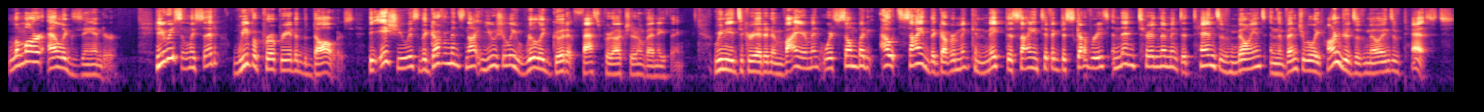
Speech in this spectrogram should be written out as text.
Lamar Alexander. He recently said, we've appropriated the dollars. The issue is the government's not usually really good at fast production of anything. We need to create an environment where somebody outside the government can make the scientific discoveries and then turn them into tens of millions and eventually hundreds of millions of tests.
